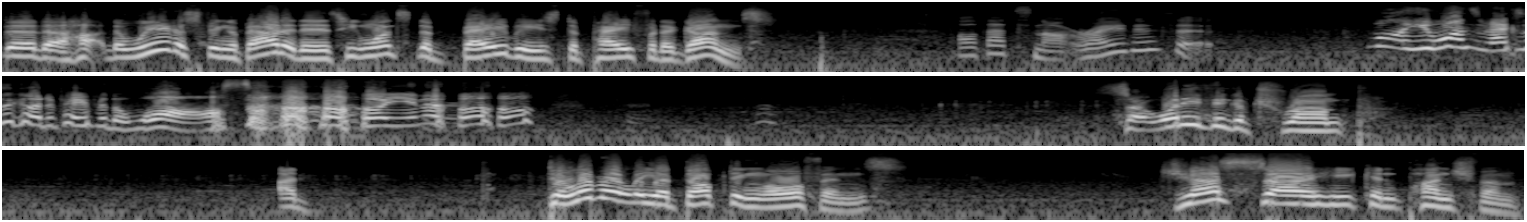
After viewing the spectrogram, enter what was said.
The, the the weirdest thing about it is he wants the babies to pay for the guns. Well, that's not right, is it? Well, he wants Mexico to pay for the wall, so you know. So, what do you think of Trump uh, deliberately adopting orphans just so he can punch them?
